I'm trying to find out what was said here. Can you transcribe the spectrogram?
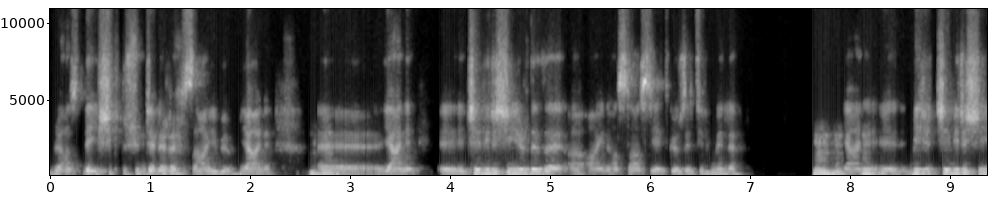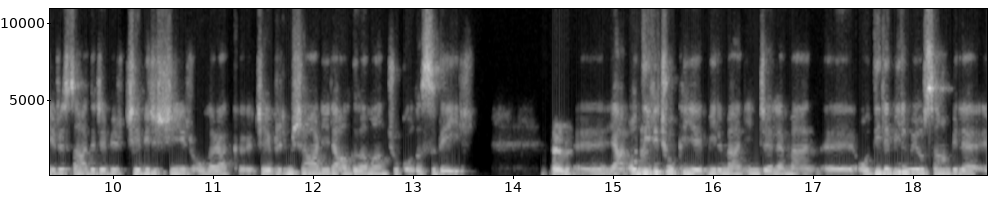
biraz değişik düşüncelere sahibim yani. Hı hı. E, yani e, çeviri şiirde de aynı hassasiyet gözetilmeli. Yani e, bir çeviri şiiri sadece bir çeviri şiir olarak e, çevrilmiş haliyle algılaman çok olası değil. Evet. Ee, yani o dili çok iyi bilmen, incelemen, e, o dili bilmiyorsan bile e,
